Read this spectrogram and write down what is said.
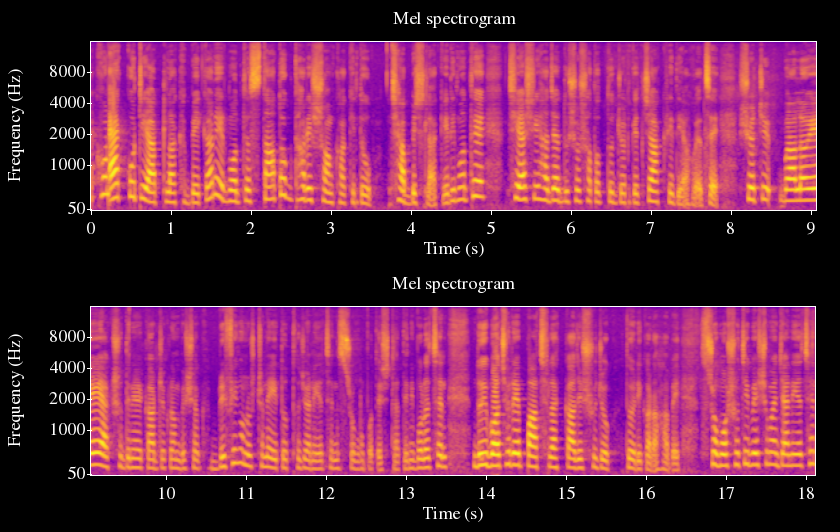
এখন এক কোটি আট লাখ বেকার, এর মধ্যে স্নাতকধারীর সংখ্যা কিন্তু ছাব্বিশ লাখ। এরই মধ্যে ছিয়াশি হাজার দুশো সাতাত্তর জনকে চাকরি দেওয়া হয়েছে। সচিবালয়ে একশো দিনের কার্যক্রম বিষয়ক ব্রিফিং অনুষ্ঠানে এই তথ্য জানিয়েছেন শ্রম উপদেষ্টা। তিনি বলেছেন, দুই বছরে পাঁচ লাখ কাজের সুযোগ তৈরি করা হবে। শ্রম সচিব এ সময় জানিয়েছেন,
